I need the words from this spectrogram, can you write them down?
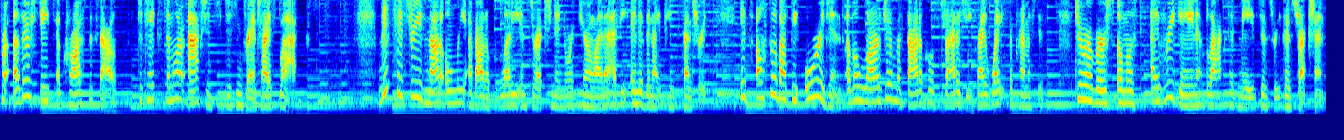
for other states across the South to take similar actions to disenfranchise blacks. This history is not only about a bloody insurrection in North Carolina at the end of the 19th century, it's also about the origins of a larger methodical strategy by white supremacists to reverse almost every gain blacks have made since Reconstruction.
